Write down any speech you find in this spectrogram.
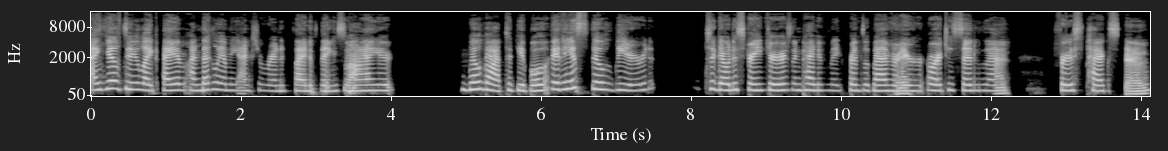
I feel too like I am I'm definitely on the extroverted side of things. So I will go to people. It is still weird to go to strangers and kind of make friends with them or or to send that first text of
